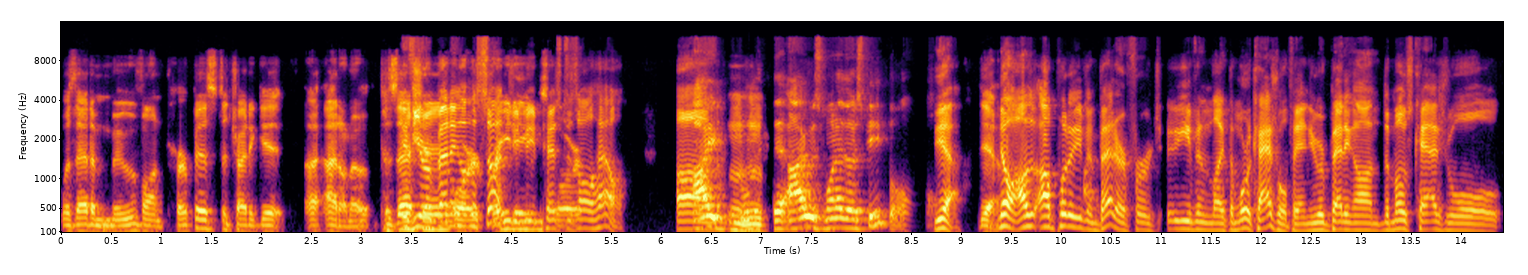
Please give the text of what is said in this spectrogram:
was that a move on purpose to try to get uh, I don't know possession? If you were betting on the Suns, you'd be pissed as all hell. I mm-hmm. I was one of those people. Yeah. Yeah. No, I'll I'll put it even better for even like the more casual fan. You were betting on the most casual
